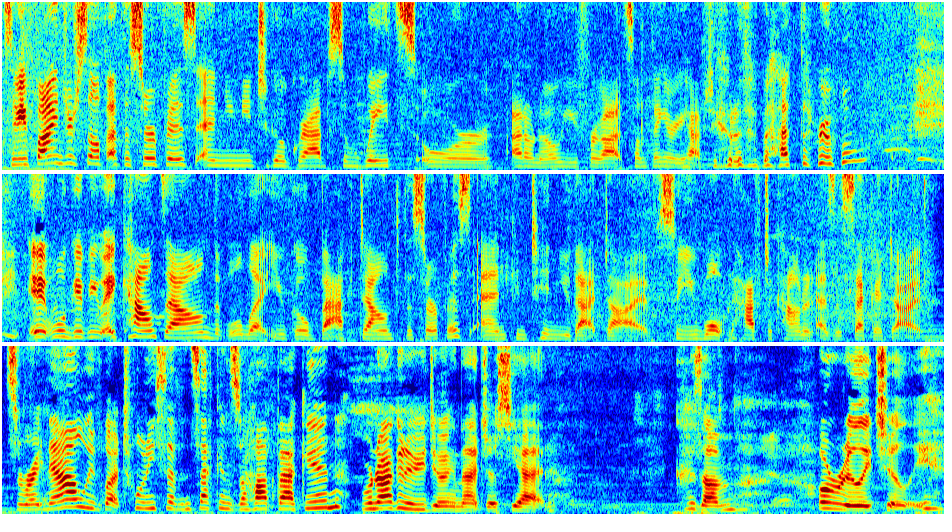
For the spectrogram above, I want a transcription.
So if you find yourself at the surface and you need to go grab some weights or I don't know, you forgot something or you have to go to the bathroom, it will give you a countdown that will let you go back down to the surface and continue that dive. So you won't have to count it as a second dive. So right now we've got 27 seconds to hop back in. We're not gonna be doing that just yet because I'm really chilly.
